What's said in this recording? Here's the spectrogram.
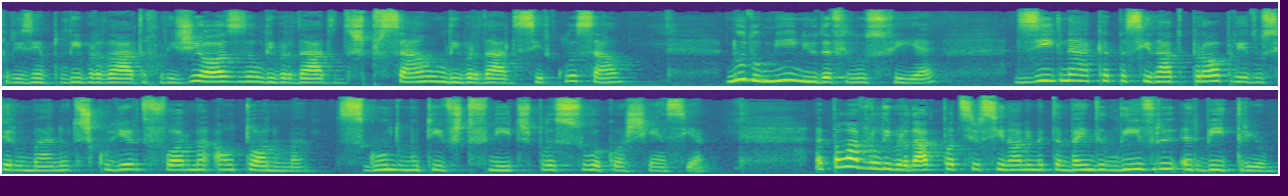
Por exemplo, liberdade religiosa, liberdade de expressão, liberdade de circulação. No domínio da filosofia, designa a capacidade própria do ser humano de escolher de forma autónoma, segundo motivos definidos pela sua consciência. A palavra liberdade pode ser sinónima também de livre arbítrio,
